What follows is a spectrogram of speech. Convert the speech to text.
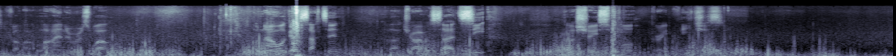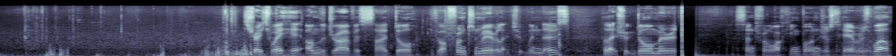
you've got that liner as well. But now we'll get sat in at that driver's side seat and I'll show you some more great features. Straight away here on the driver's side door, you've got front and rear electric windows, electric door mirrors, central locking button just here as well.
